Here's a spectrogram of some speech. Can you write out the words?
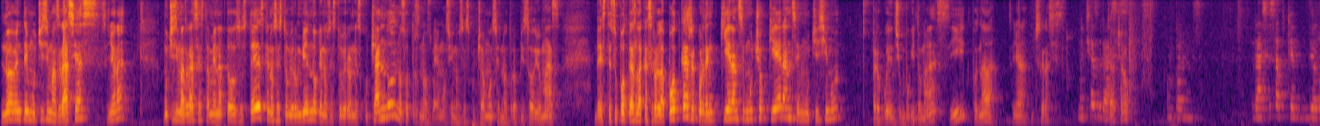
Nuevamente muchísimas gracias, señora. Muchísimas gracias también a todos ustedes que nos estuvieron viendo, que nos estuvieron escuchando. Nosotros nos vemos y nos escuchamos en otro episodio más de este su podcast La Cacerola Podcast. Recuerden, quiéranse mucho, quiéranse muchísimo, pero cuídense un poquito más. Y pues nada, señora, muchas gracias. Muchas gracias. Chao, chao. Con permiso. Gracias a que Dios los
